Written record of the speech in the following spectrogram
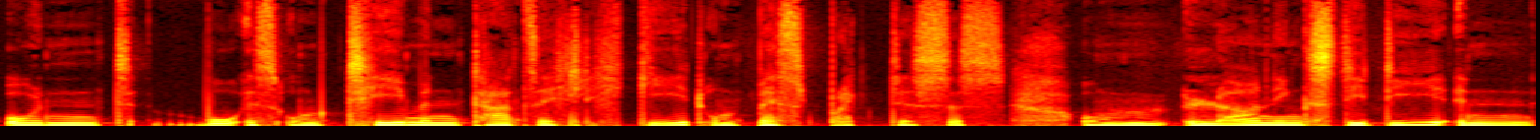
und wo es um Themen tatsächlich geht, um Best Practices, um Learnings, die die in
